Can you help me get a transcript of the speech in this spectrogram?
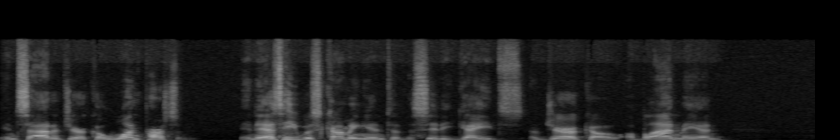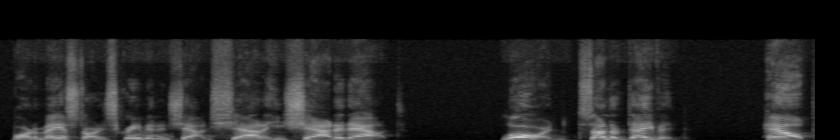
inside of Jericho one person. And as he was coming into the city gates of Jericho, a blind man, Bartimaeus, started screaming and shouting. Shouted, he shouted out, Lord, son of David, help.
